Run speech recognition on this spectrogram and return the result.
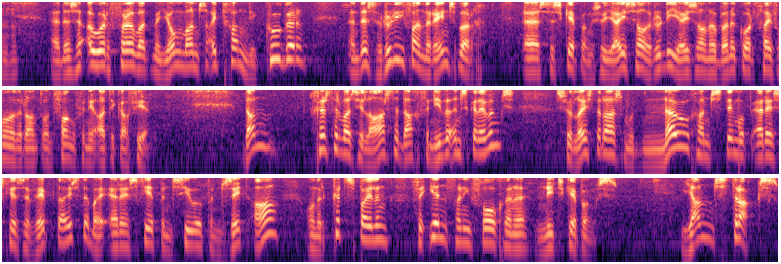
Uh, dis 'n ouer vrou wat met jong mans uitgaan, die Cougar en dis Rudy van Rensburg uh, se skepping. So jy sal Rudy, jy sal nou binnekort R500 ontvang van die ATKV. Dan gister was die laaste dag vir nuwe inskrywings. So luisteraars moet nou gaan stem op RSG se webtuiste by rsg.co.za onder kitspeiling vir een van die volgende nuutskeppings. Jan Straks.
